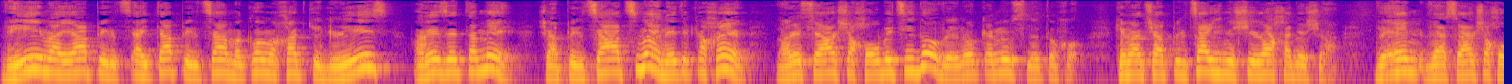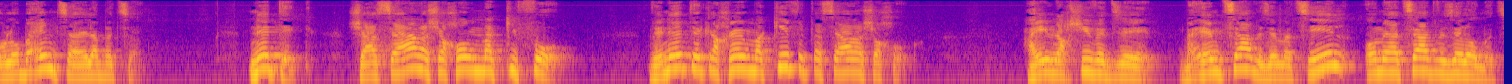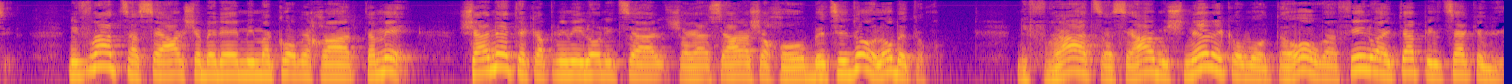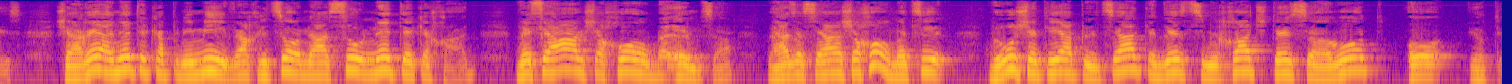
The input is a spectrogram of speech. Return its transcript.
ואם פרצ... הייתה פרצה מקום אחד כגריס, הרי זה טמא, שהפרצה עצמה נתק אחר, והרי שיער שחור בצידו ואינו כנוס לתוכו. כיוון שהפרצה היא נשירה חדשה, ואין, והשיער שחור לא באמצע אלא בצד. נתק שהשיער השחור מקיפו, ונתק אחר מקיף את השיער השחור. האם נחשיב את זה באמצע וזה מציל, או מהצד וזה לא מציל? נפרץ השיער שביניהם ממקום אחד טמא, שהנתק הפנימי לא ניצל, שהרי השיער השחור בצידו, לא בתוכו. נפרץ השיער משני מקומות, טהור, ואפילו הייתה פרצה כגריס, שהרי הנתק הפנימי והחיצון נעשו נתק אחד, ושיער שחור באמצע, ואז השיער השחור מציל. והוא שתהיה הפרצה כדי צמיחת שתי שערות או יותר.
